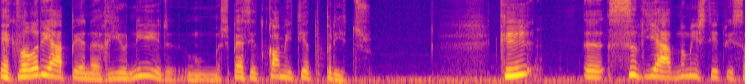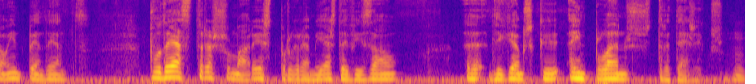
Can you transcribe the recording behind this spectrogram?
É que valeria a pena reunir uma espécie de comitê de peritos que, eh, sediado numa instituição independente, pudesse transformar este programa e esta visão, digamos que, em planos estratégicos. Uhum.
